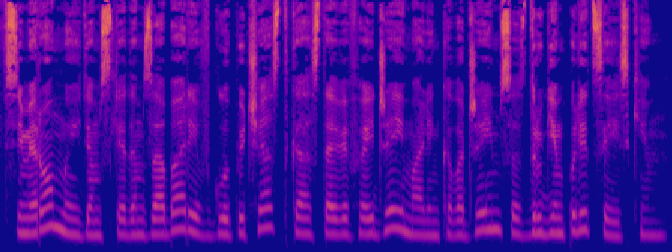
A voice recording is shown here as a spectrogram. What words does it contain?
Всемиром мы идем следом за Барри вглубь участка, оставив Эйджей и маленького Джеймса с другим полицейским.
